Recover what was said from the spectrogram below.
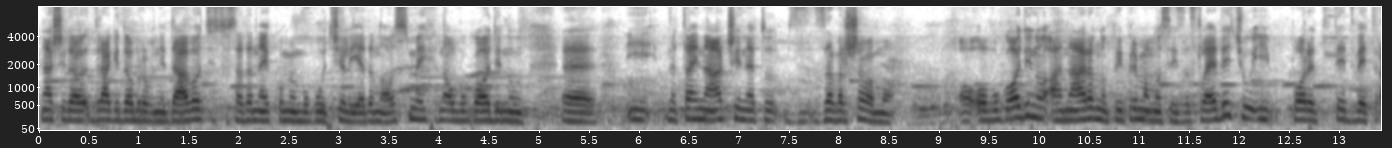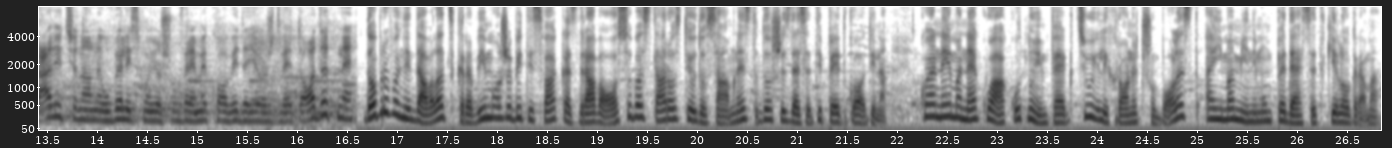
Naši dragi dobrovoljni davoci su sada nekome omogućili jedan osmeh na ovu godinu e, i na taj način eto, završavamo ovu godinu, a naravno pripremamo se i za sledeću i pored te dve tradicionalne uveli smo još u vreme COVID-a još dve dodatne. Dobrovoljni davalac krvi može biti svaka zdrava osoba starosti od 18 do 65 godina, koja nema neku akutnu infekciju ili hroničnu bolest, a ima minimum 50 kg.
